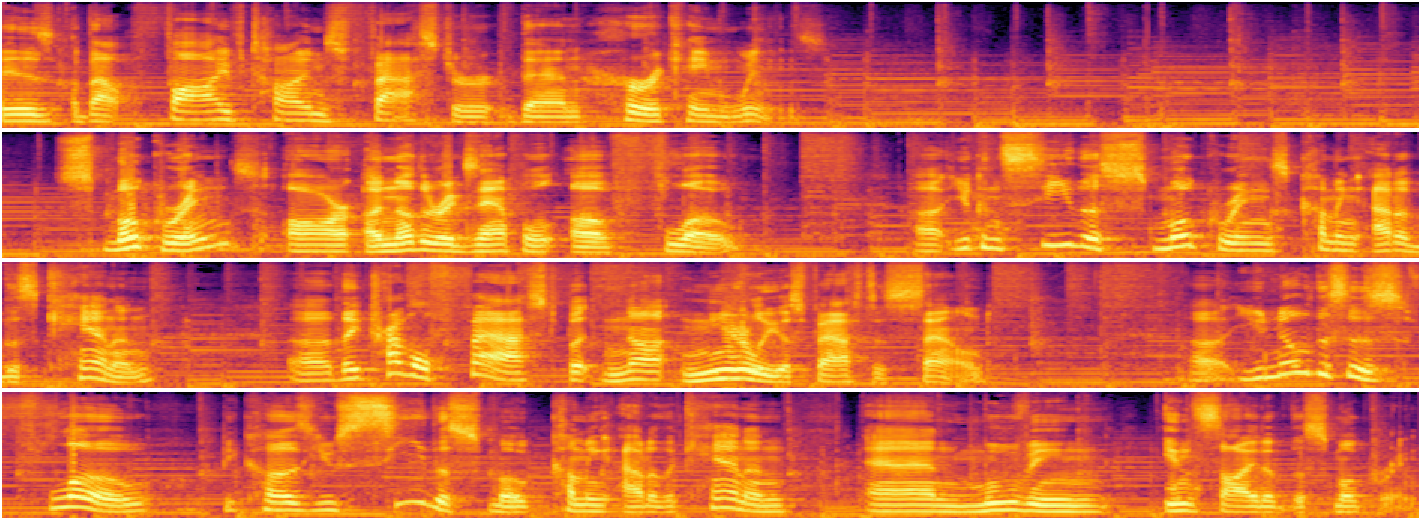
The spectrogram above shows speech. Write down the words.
is about five times faster than hurricane winds. Smoke rings are another example of flow. Uh, you can see the smoke rings coming out of this cannon. Uh, they travel fast, but not nearly as fast as sound. Uh, you know this is flow because you see the smoke coming out of the cannon and moving inside of the smoke ring.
